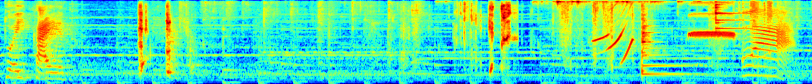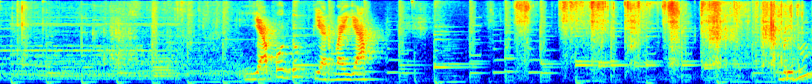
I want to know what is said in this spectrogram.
Кто икает? Я буду первая. Люблю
